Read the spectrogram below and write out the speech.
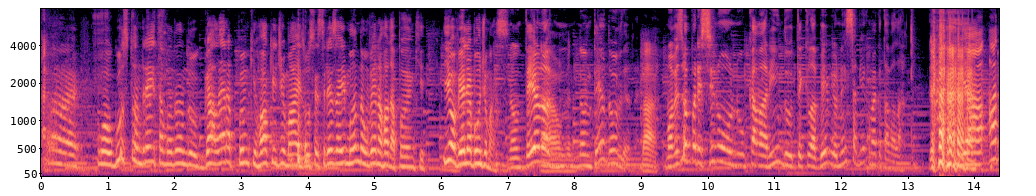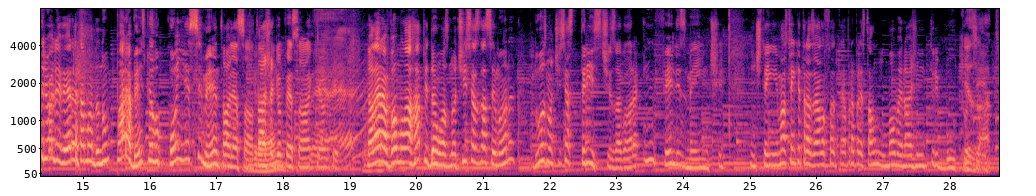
Ai, O Augusto Andrei tá mandando galera punk rock demais. Vocês três aí mandam ver na roda punk. E ovelha é bom demais. Não tenho, Ah, não, velho. não tenho dúvida, né? Bah. Uma vez eu apareci no, no camarim do Tequila Baby, eu nem sabia como é que eu tava lá. E a Adri Oliveira tá mandando um parabéns pelo conhecimento. Olha só, tu acha Grande. que o pessoal aqui é o quê? Galera, vamos lá rapidão. As notícias da semana. Duas notícias tristes agora, infelizmente. A gente tem, mas tem que trazer elas até pra prestar uma homenagem, um tributo. aqui.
